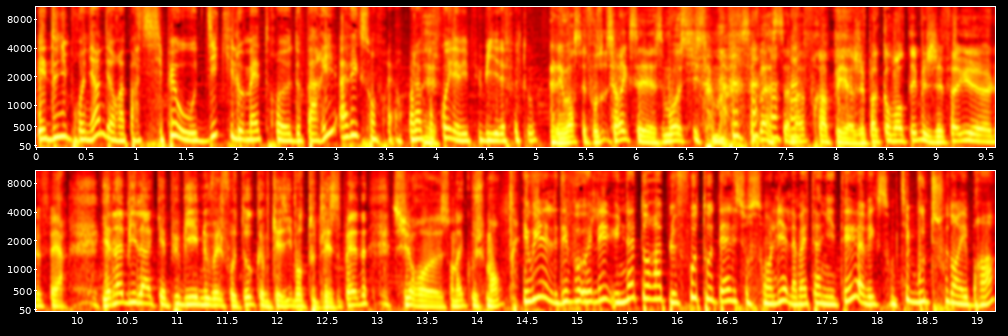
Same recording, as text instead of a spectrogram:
Et Denis Brognard, d'ailleurs, a participé aux 10 km de Paris avec son frère. Voilà Ouais. pourquoi il avait publié la photo. Allez voir cette photo. C'est vrai que c'est moi aussi ça m'a ça m'a ça m'a frappé. hein. J'ai pas commenté mais j'ai failli euh, le faire. Il y a Nabila qui a publié une nouvelle photo comme quasiment toutes les semaines sur euh, son accouchement. Et oui, elle a dévoilé une adorable photo d'elle sur son lit à la maternité avec son petit bout de chou dans les bras,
